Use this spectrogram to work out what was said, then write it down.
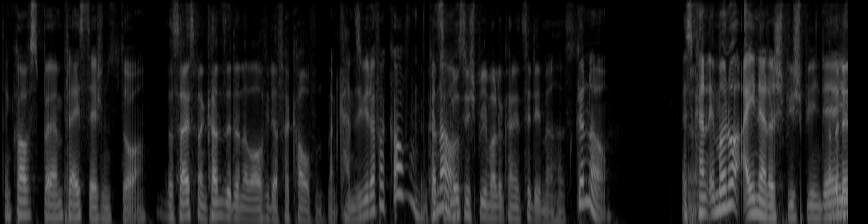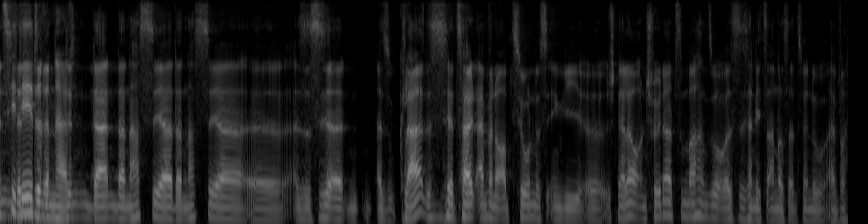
dann kaufst du beim PlayStation Store. Das heißt, man kann sie dann aber auch wieder verkaufen. Man kann sie wieder verkaufen. Dann kannst du genau. bloß nicht spielen, weil du keine CD mehr hast. genau. Es Ja. kann immer nur einer das Spiel spielen, der die dann- CD dann, drin hat. Dann, dann, dann hast du ja, dann hast du ja, äh, also es ist ja, also klar, das ist jetzt halt einfach eine Option, das irgendwie äh, schneller und schöner zu machen, so, aber es ist ja nichts anderes, als wenn du einfach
